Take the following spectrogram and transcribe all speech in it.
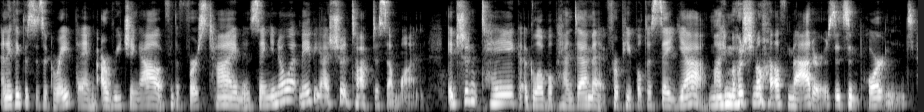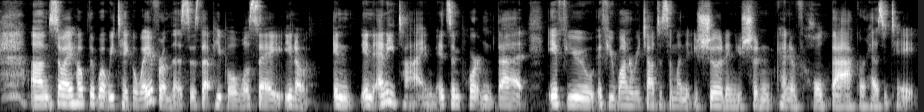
and I think this is a great thing, are reaching out for the first time and saying, you know what, maybe I should talk to someone. It shouldn't take a global pandemic for people to say, yeah, my emotional health matters. It's important. Um, so I hope that what we take away from this is that people will say, you know, in in any time it's important that if you if you want to reach out to someone that you should and you shouldn't kind of hold back or hesitate.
